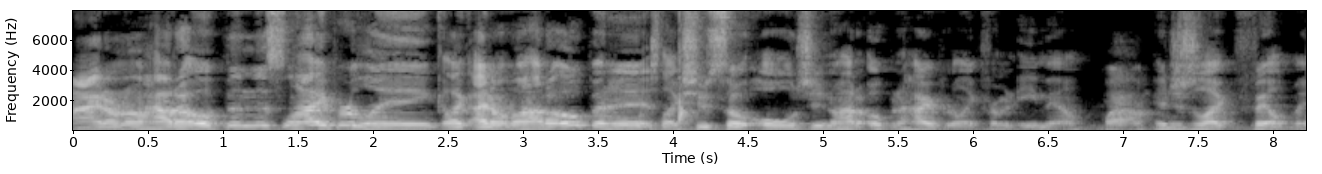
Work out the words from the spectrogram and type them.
"I don't know how to open this hyperlink. Like, I don't know how to open it." It's like she was so old she didn't know how to open a hyperlink from an email. Wow. It just like failed me.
